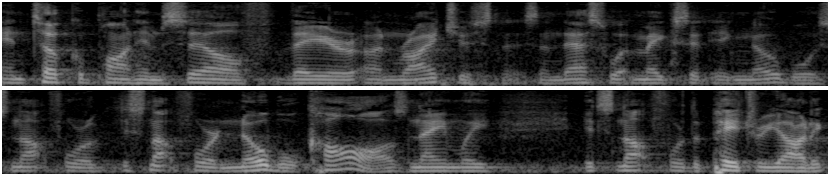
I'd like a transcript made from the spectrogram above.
and took upon himself their unrighteousness. And that's what makes it ignoble. It's not for, it's not for a noble cause, namely, it's not for the patriotic,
